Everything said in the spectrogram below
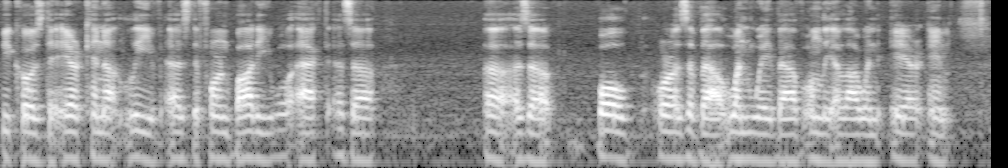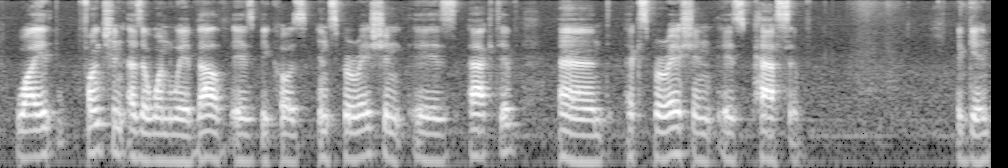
because the air cannot leave as the foreign body will act as a uh, as a bulb or as a valve, one-way valve only allowing air in. Why it function as a one-way valve is because inspiration is active and expiration is passive. Again,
